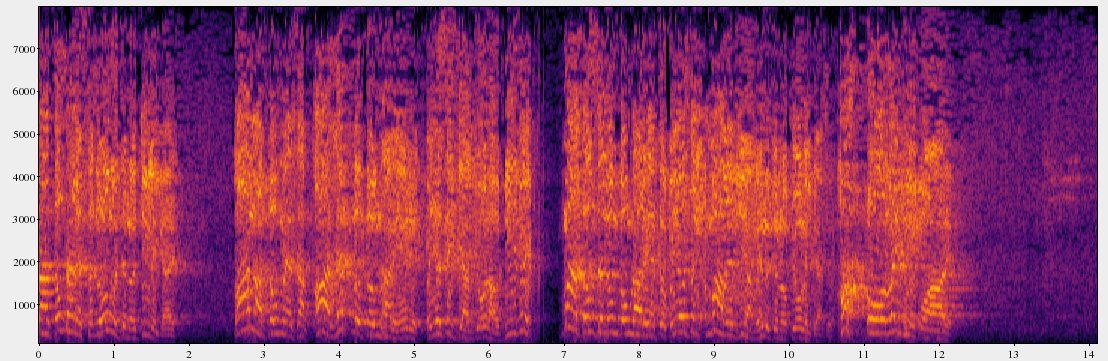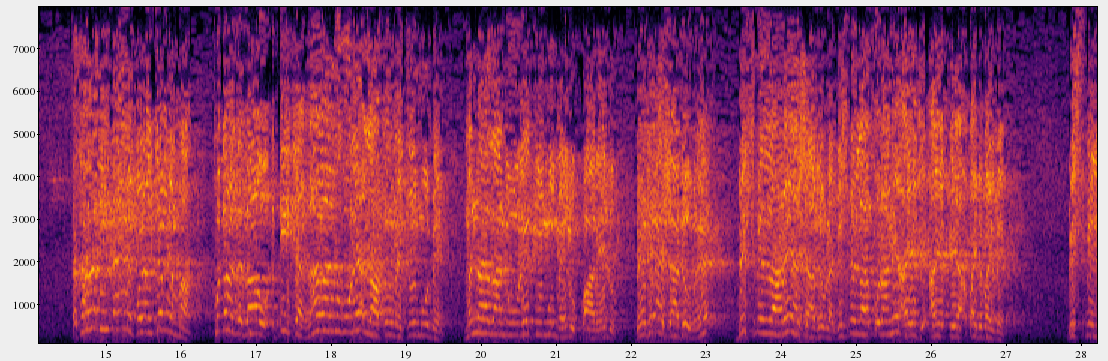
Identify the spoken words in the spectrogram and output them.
လားသုံးထားတဲ့စလုံးကိုကျွန်တော်ကြည့်လိုက်ကြတဲ့ကားလာသုံးမဲ့အစားကားလက်လို့သုံးထားတယ်တဲ့ပယစိတ်ပြန်ပြောတာကိုဒီက မသုံးစလုံးသုံးထားတဲ့အတွက်ပယစိတ်အမပဲဖြစ်ရမယ်လို့ကျွန်တော်ပြောလိုက်တာဆိုတော့ဟာတော်လိုက်ပြီကွာတဲ့တခါတည်းတိုင်းနဲ့ကိုရံကြက်မြတ်မှာခုတစကားကိုအတိအကျနာဂန်တူကိုလည်းအလားပေးမယ်ကျွေးမှုမယ်မနာဂန်တူကိုလည်းကျွေးမှုမယ်လို့ပါတယ်လို့ဘယ်ထက်အရှာထုတ်မယ်ဘစ်မင်လာနဲ့အရှာထုတ်လိုက်ဘစ်မင်လာကုရ်အာန်ရဲ့အာယတ်အာယတ်ကအပိုက်တစ်ပိုက်ပဲဘစ်မင်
